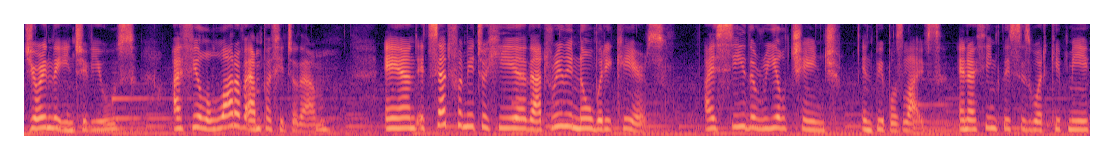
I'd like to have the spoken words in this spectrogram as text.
during the interviews, I feel a lot of empathy to them. And it's sad for me to hear that really nobody cares. I see the real change in people's lives, and I think this is what keep me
